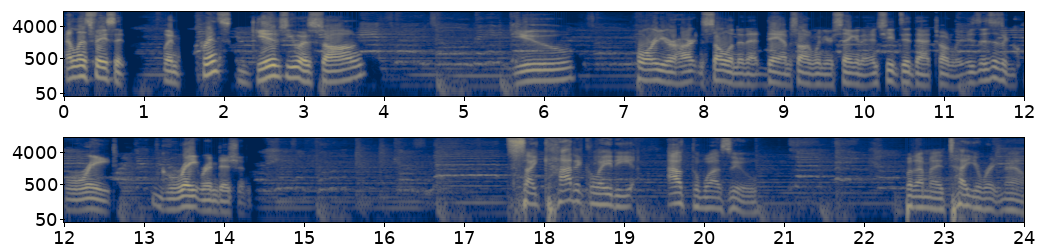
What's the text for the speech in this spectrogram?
And let's face it, when Prince gives you a song, you pour your heart and soul into that damn song when you're singing it. And she did that totally. This is a great, great rendition. Psychotic lady out the wazoo. But I'm going to tell you right now,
